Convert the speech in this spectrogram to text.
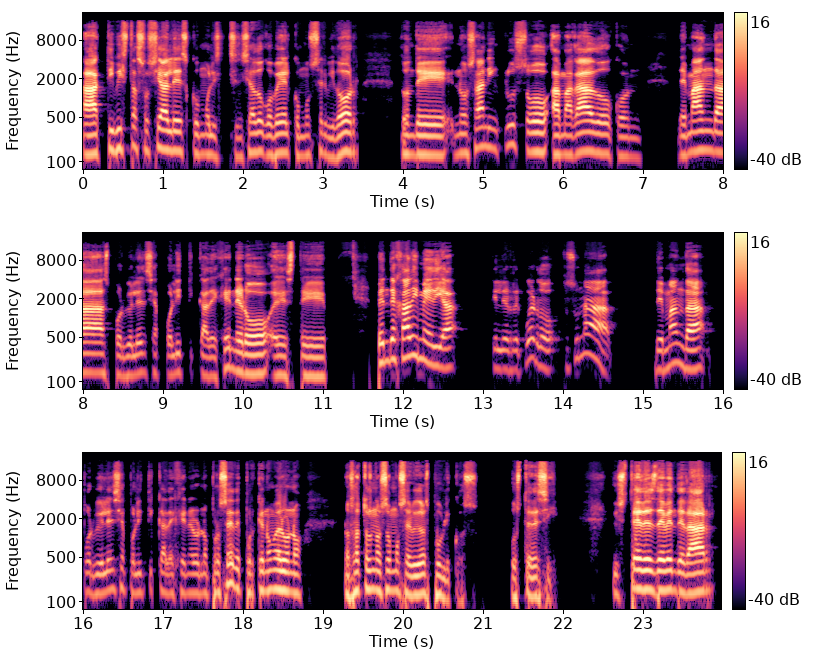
a activistas sociales como el licenciado Gobel, como un servidor, donde nos han incluso amagado con demandas por violencia política de género, este, pendejada y media, que les recuerdo, pues una demanda por violencia política de género no procede, porque número uno, nosotros no somos servidores públicos, ustedes sí. Y ustedes deben de dar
